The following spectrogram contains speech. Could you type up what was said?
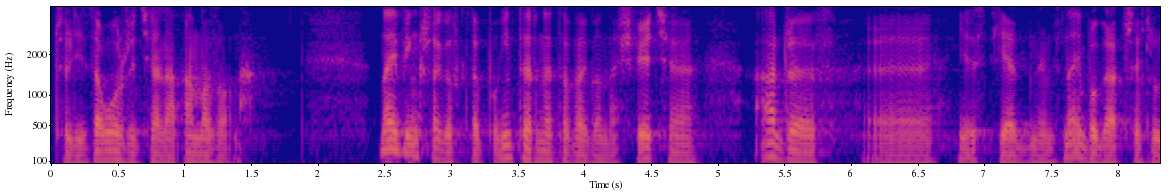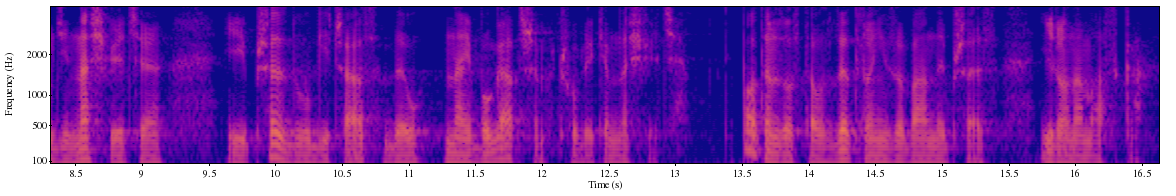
czyli założyciela Amazona. największego sklepu internetowego na świecie, a Jeff e, jest jednym z najbogatszych ludzi na świecie i przez długi czas był najbogatszym człowiekiem na świecie. Potem został zdetronizowany przez Ilona Maska.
